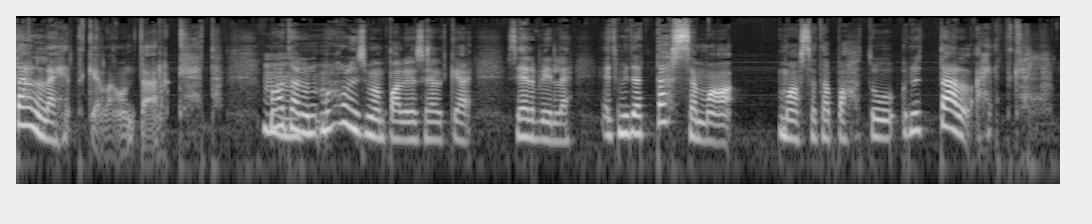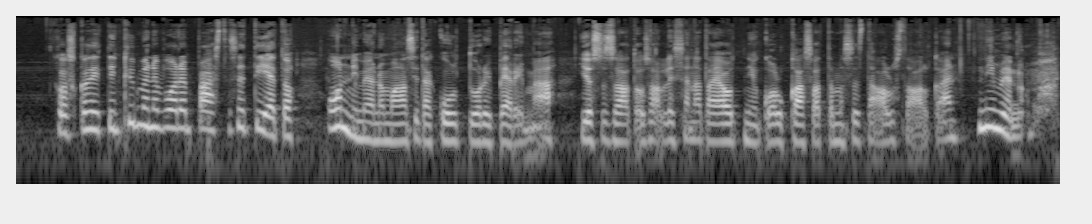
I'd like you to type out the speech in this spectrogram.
tällä hetkellä on tärkeää. Mä otan mahdollisimman paljon selkeä, selville, että mitä tässä maa, maassa tapahtuu nyt tällä hetkellä. Koska sitten kymmenen vuoden päästä se tieto on nimenomaan sitä kulttuuriperimää, jossa sä oot osallisena tai oot niin ollut kasvattamassa sitä alusta alkaen. Nimenomaan.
